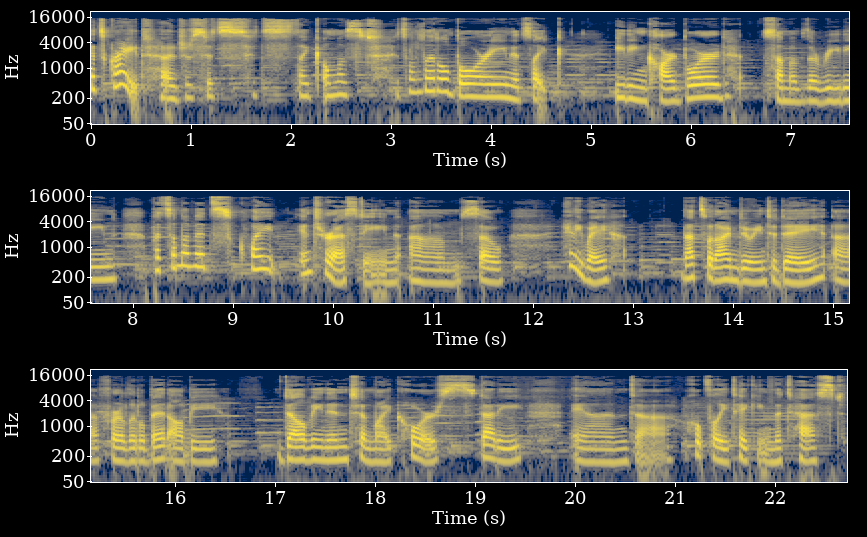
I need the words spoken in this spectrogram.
it's great. I just it's it's like almost it's a little boring. It's like eating cardboard some of the reading, but some of it's quite interesting. Um, so, anyway, that's what I'm doing today uh, for a little bit. I'll be delving into my course study and uh, hopefully taking the test.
